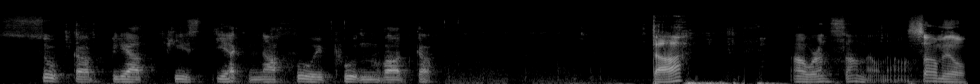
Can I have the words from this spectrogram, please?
Сука, блядь, пиздец, нахуй, Putin vodka. Da? Oh, we're in Sawmill now. Sawmill.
